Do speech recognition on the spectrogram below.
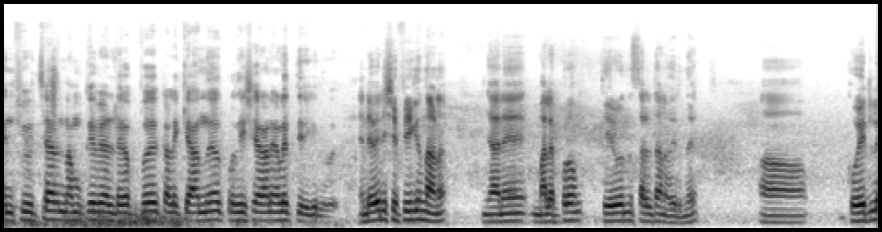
ഇൻ ഫ്യൂച്ചർ നമുക്ക് വേൾഡ് കപ്പ് കളിക്കാമെന്ന് പ്രതീക്ഷയിലാണ് ഞങ്ങൾ എത്തിയിരിക്കുന്നത്. എന്റെ പേര് ഷഫീഖ് എന്നാണ്. ഞാൻ മലപ്പുറം തിരുവന്ന സ്ഥലത്താണ് വരുന്നത്. കുവൈറ്റിൽ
